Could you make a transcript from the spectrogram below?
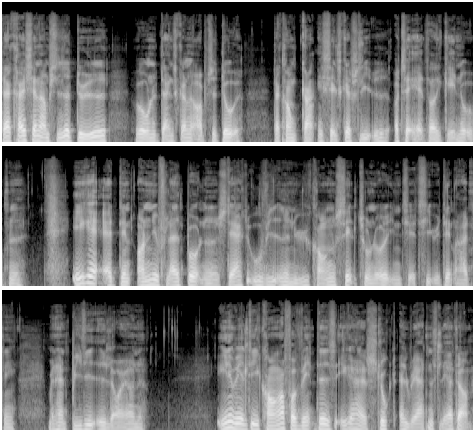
Da Christian om sider døde, vågnede danskerne op til død. Der kom gang i selskabslivet, og teatret genåbnede. Ikke at den åndelige fladbundede, stærkt uvidende nye konge selv tog noget initiativ i den retning, men han billigede løjerne. Enevældige konger forventedes ikke at have slugt alverdens lærdom.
